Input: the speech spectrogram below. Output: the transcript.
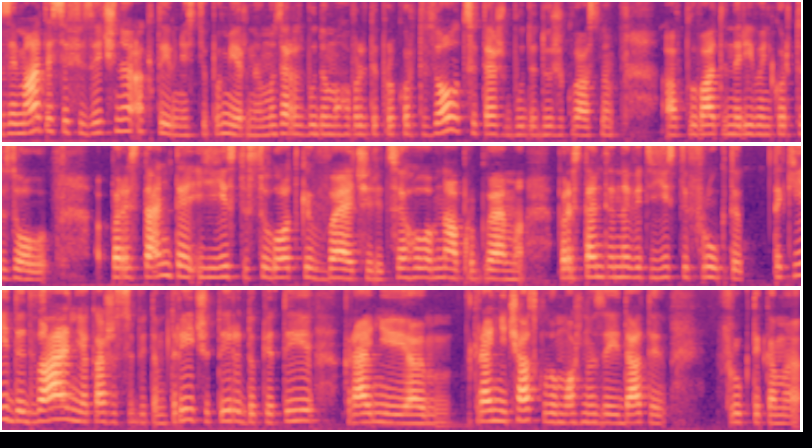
займайтеся фізичною активністю, помірною. Ми зараз будемо говорити про кортизол. Це теж буде дуже класно впливати на рівень кортизолу. Перестаньте їсти солодке ввечері. Це головна проблема. Перестаньте навіть їсти фрукти. Такий дедлайн, я кажу собі, там 3-4 до 5 крайній, ем, крайній час, коли можна заїдати фруктиками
